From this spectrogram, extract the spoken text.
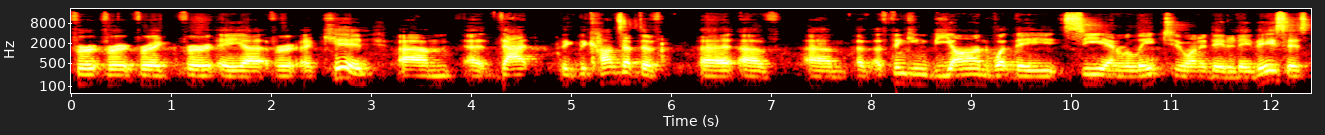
for for for a for a uh, for a kid, um, uh, that the, the concept of uh, of, um, of of thinking beyond what they see and relate to on a day to day basis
